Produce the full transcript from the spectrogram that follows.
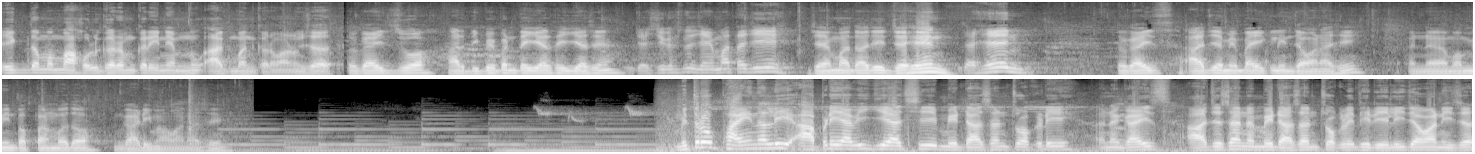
એકદમ માહોલ ગરમ કરીને એમનું આગમન કરવાનું છે. તો ગાઈ જુઓ હાર્દિકભાઈ પણ તૈયાર થઈ ગયા છે. જય શ્રી કૃષ્ણ જય માતાજી. જય માતાજી જય હિન્દ. જય હિન્દ. તો ગાઈઝ આજે અમે બાઇક લઈને જવાના છીએ અને મમ્મી ને પપ્પાને બધો ગાડીમાં આવવાના છે. મિત્રો ફાઇનલી આપણે આવી ગયા છીએ મેઢાસણ ચોકડી અને ગાઈઝ આજે છે ને મેઢાસણ ચોકડીથી રેલી જવાની છે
